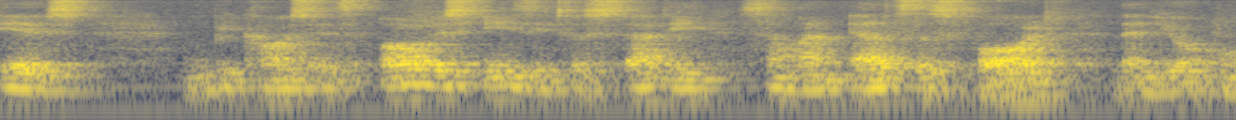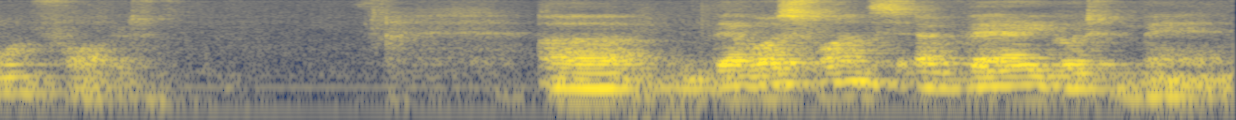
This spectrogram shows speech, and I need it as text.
is because it's always easy to study someone else's fault than your own fault. Uh, there was once a very good man.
